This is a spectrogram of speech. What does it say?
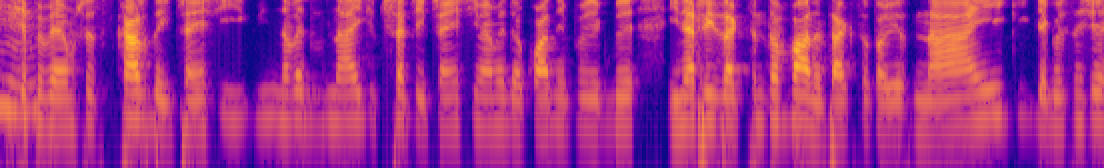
się Mhm. pojawiają przez w każdej części i nawet w Nike trzeciej części mamy dokładnie jakby inaczej zaakcentowane, tak, co to jest Nike, jakby w sensie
